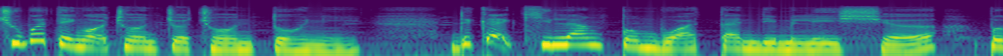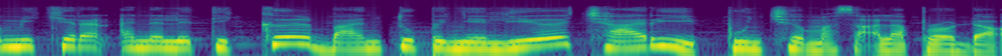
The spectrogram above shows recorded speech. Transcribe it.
Cuba tengok contoh-contoh ni. Dekat kilang pembuatan di Malaysia, pemikiran analitikal bantu penyelia cari punca masalah produk.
